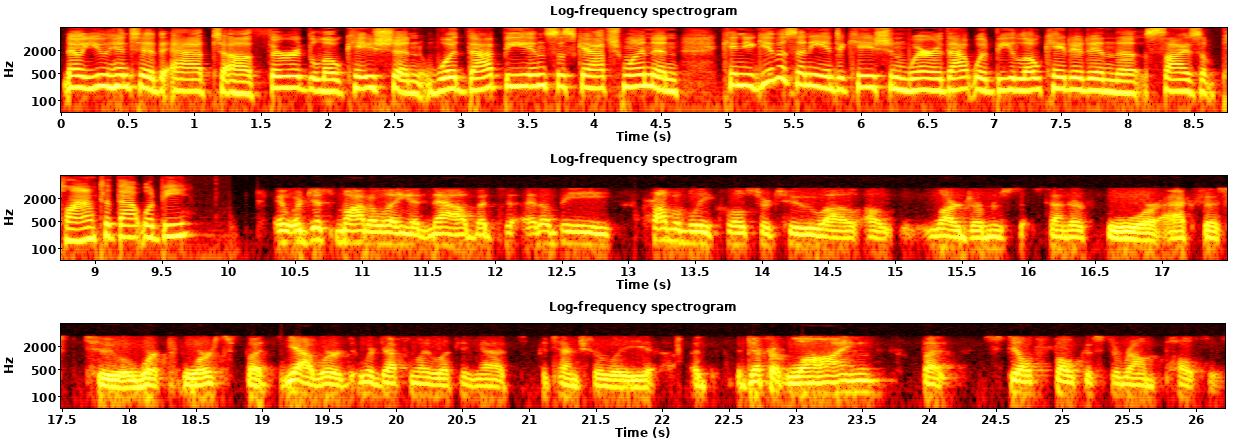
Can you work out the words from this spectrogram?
Now, you hinted at a third location. Would that be in Saskatchewan? And can you give us any indication where that would be located in the size of plant that that would be? It, we're just modeling it now, but it'll be probably closer to a, a large urban center for access to a workforce. But yeah, we're we're definitely looking at potentially a, a different line, but still focused around pulses.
